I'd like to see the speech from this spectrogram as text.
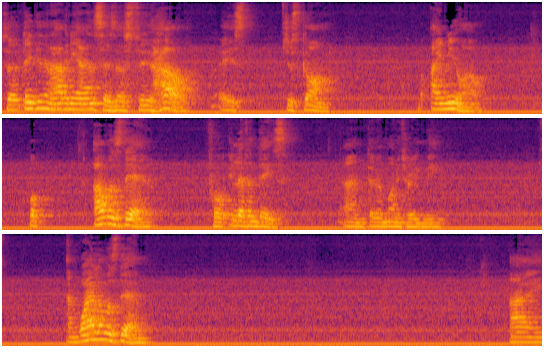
So they didn't have any answers as to how it's just gone. I knew how. I was there for 11 days and they were monitoring me. And while I was there, I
